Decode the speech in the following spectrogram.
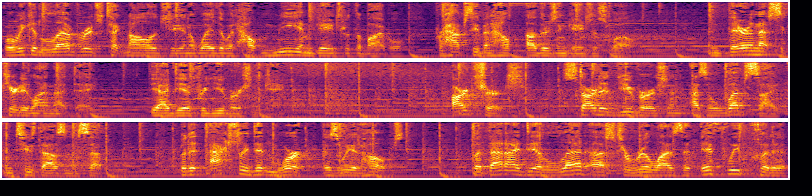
where we could leverage technology in a way that would help me engage with the Bible, perhaps even help others engage as well. And there in that security line that day, the idea for YouVersion came. Our church started YouVersion as a website in 2007, but it actually didn't work as we had hoped. But that idea led us to realize that if we put it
